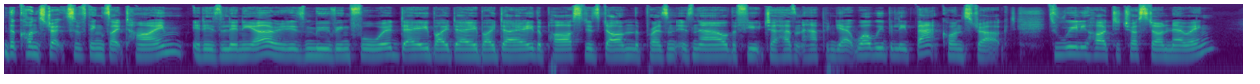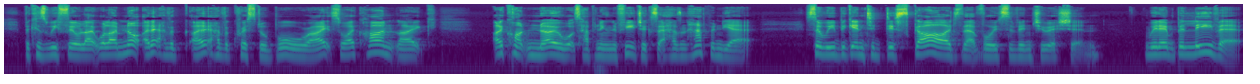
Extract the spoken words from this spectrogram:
the constructs of things like time it is linear it is moving forward day by day by day the past is done the present is now the future hasn't happened yet while we believe that construct it's really hard to trust our knowing because we feel like well i'm not i don't have a i don't have a crystal ball right so i can't like i can't know what's happening in the future because it hasn't happened yet. So we begin to discard that voice of intuition. We don't believe it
